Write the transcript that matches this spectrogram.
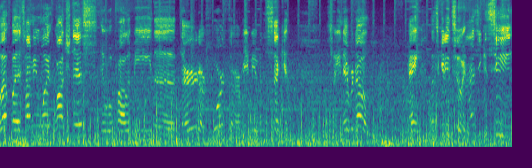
But by the time you watch this, it will probably be the third or fourth or maybe even the second. So you never know. Hey, let's get into it. As you can see,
